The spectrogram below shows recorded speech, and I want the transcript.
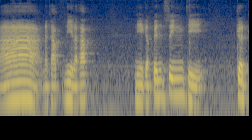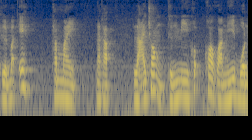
อ่านะครับ นี่แหละครับ นี่ก็เป็นสิ่งที่เกิดขึ้นว่าเอ๊ะทำไมนะครับ หลายช่องถึงมีข้อข้อความนี้บน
